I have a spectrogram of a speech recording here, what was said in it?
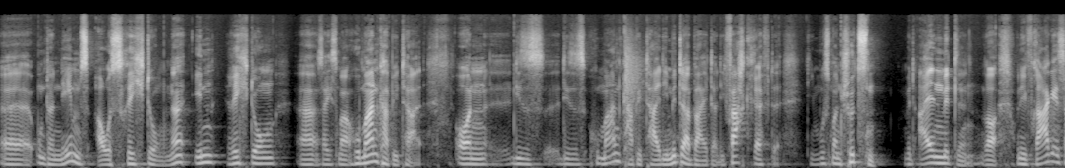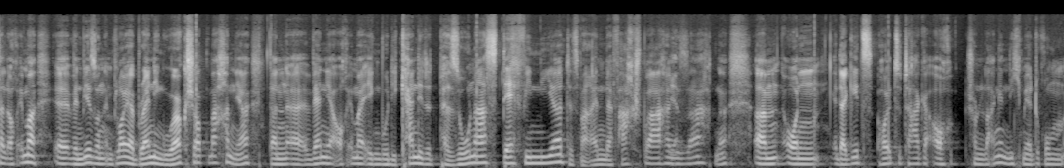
äh, Unternehmensausrichtung ne? in Richtung äh, sag ich mal, Humankapital. Und dieses, dieses Humankapital, die Mitarbeiter, die Fachkräfte, die muss man schützen mit allen Mitteln. So. Und die Frage ist halt auch immer, äh, wenn wir so einen Employer Branding Workshop machen, ja, dann äh, werden ja auch immer irgendwo die Candidate Personas definiert, das war eine der Fachsprache ja. gesagt. Ne? Ähm, und da geht's heutzutage auch schon lange nicht mehr drum,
